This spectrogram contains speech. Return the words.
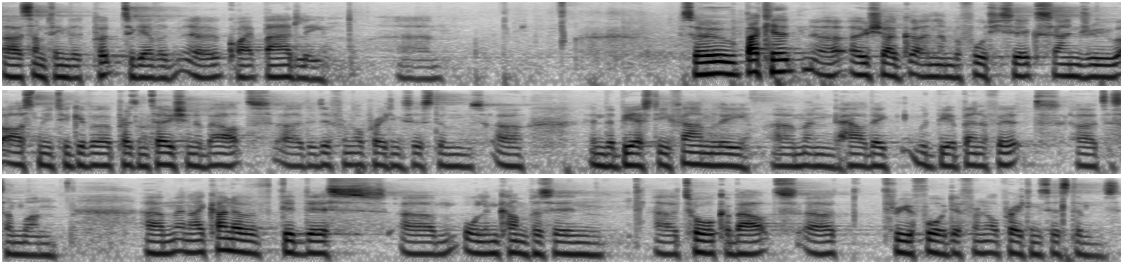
uh, something that's put together uh, quite badly. Um, so back at uh, OSHUG uh, number 46, Andrew asked me to give a presentation about uh, the different operating systems uh, in the BSD family um, and how they would be a benefit uh, to someone. Um, and I kind of did this um, all-encompassing uh, talk about three or four different operating systems.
